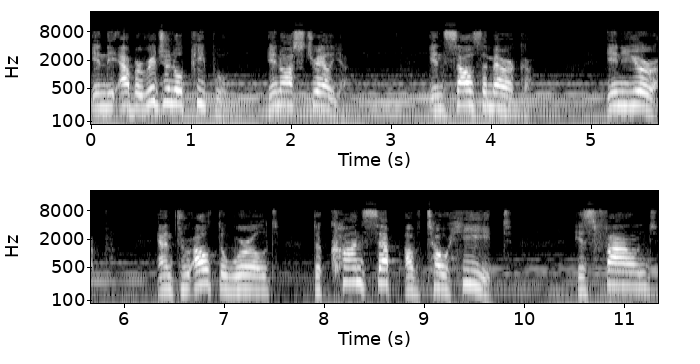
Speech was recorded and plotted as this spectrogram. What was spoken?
in the Aboriginal people in Australia, in South America, in Europe, and throughout the world, the concept of Tawheed is found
